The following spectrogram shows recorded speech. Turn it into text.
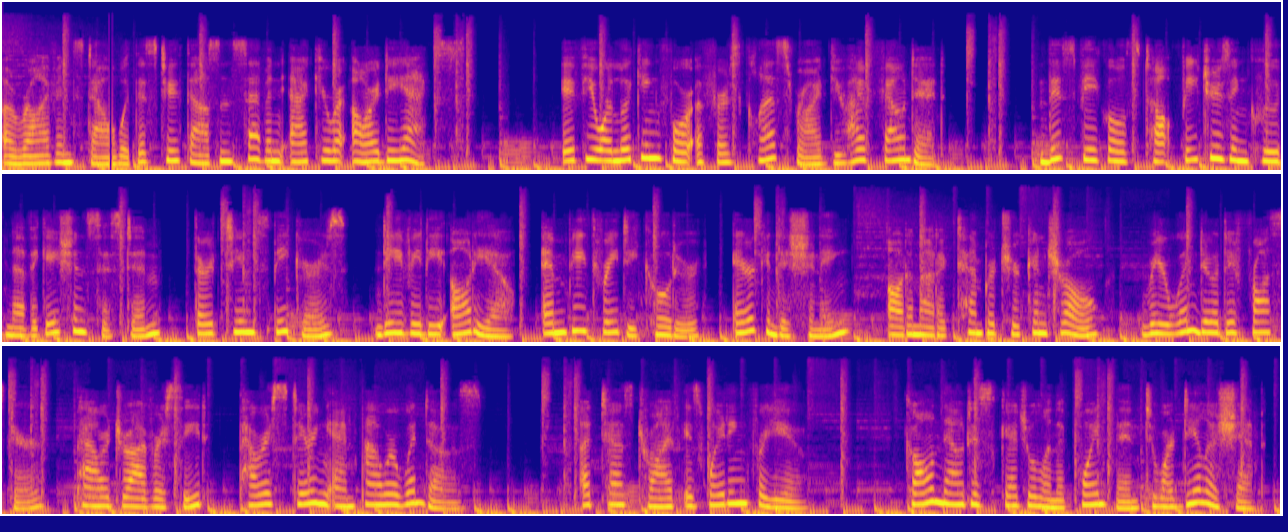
Arrive in style with this 2007 Acura RDX. If you are looking for a first-class ride you have found it. This vehicle's top features include navigation system, 13 speakers, DVD audio, MP3 decoder, air conditioning, automatic temperature control, rear window defroster, power driver seat, power steering and power windows. A test drive is waiting for you. Call now to schedule an appointment to our dealership.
